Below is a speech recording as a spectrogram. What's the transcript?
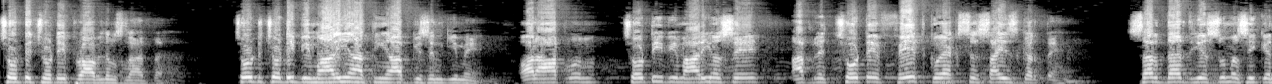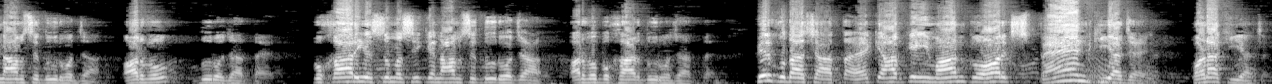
چھوٹی چھوٹی پرابلمز لاتا ہے۔ چھوٹی چھوٹی بیماریاں آتی ہیں آپ کی زندگی میں اور آپ ان چھوٹی بیماریوں سے اپنے چھوٹے فیت کو ایکسرسائز کرتے ہیں۔ سر درد یسو مسیح کے نام سے دور ہو جا اور وہ دور ہو جاتا ہے۔ بخار یسو مسیح کے نام سے دور ہو جا اور وہ بخار دور ہو جاتا ہے۔ پھر خدا چاہتا ہے کہ آپ کے ایمان کو اور ایکسپینڈ کیا جائے، بڑا کیا جائے۔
